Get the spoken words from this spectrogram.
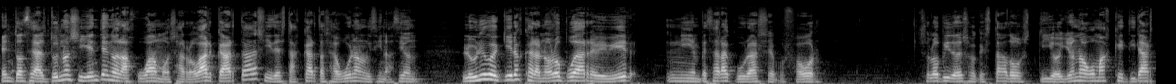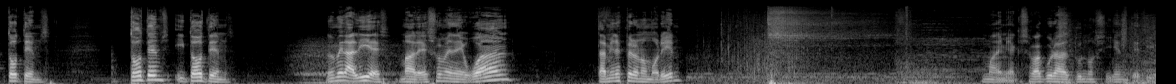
Entonces al turno siguiente nos la jugamos A robar cartas y de estas cartas alguna alucinación. Lo único que quiero es que ahora no lo pueda revivir Ni empezar a curarse, por favor. Solo pido eso, que está a dos, tío. Yo no hago más que tirar tótems. Tótems y tótems. No me la líes. Vale, eso me da igual También espero no morir Madre mía, que se va a curar el turno siguiente, tío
